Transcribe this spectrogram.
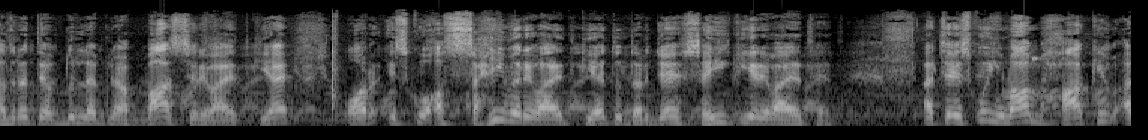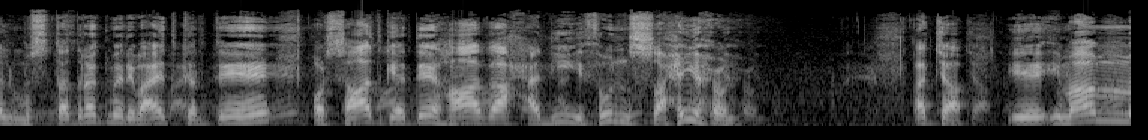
حضرت عبداللہ ابن عباس سے روایت کیا ہے۔ اور اس کو صحیح میں روایت کیا ہے، تو درجہ صحیح کی روایت ہے۔ اچھا اس کو امام حاکم المستدرک میں روایت کرتے ہیں اور ساتھ کہتے ہیں ہاذا حدیث صحیح. اچھا امام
